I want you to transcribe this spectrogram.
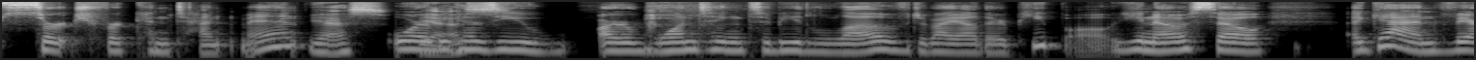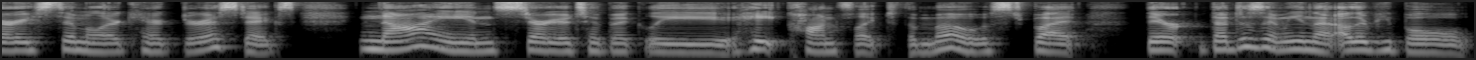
search for contentment, Yes. or yes. because you are wanting to be loved by other people, you know? So again, very similar characteristics. nine stereotypically hate conflict the most, but there that doesn't mean that other people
